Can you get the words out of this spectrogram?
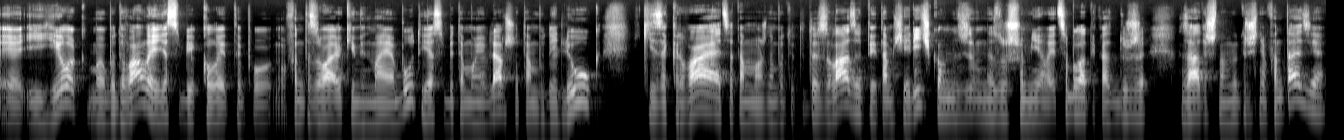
е, і гілок ми будували. Я собі, коли типу, ну, фантазував, яким він має бути, я собі там уявляв, що там буде люк, який закривається, там можна буде туди залазити, і там ще річка внизу шуміла. І це була така дуже затишна внутрішня фантазія.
